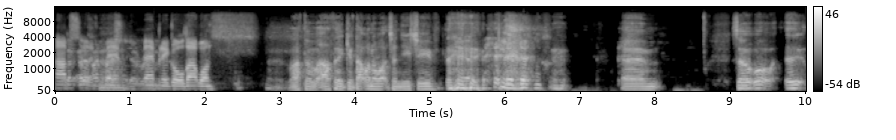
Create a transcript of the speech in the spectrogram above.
Absolute I I mem- memory goal, that one. I'll have, to, I'll have to give that one a watch on YouTube. Yeah. um, so, well, uh,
